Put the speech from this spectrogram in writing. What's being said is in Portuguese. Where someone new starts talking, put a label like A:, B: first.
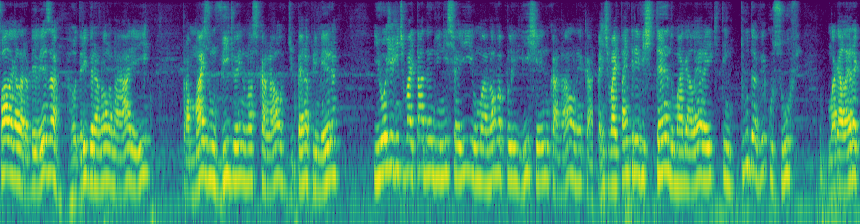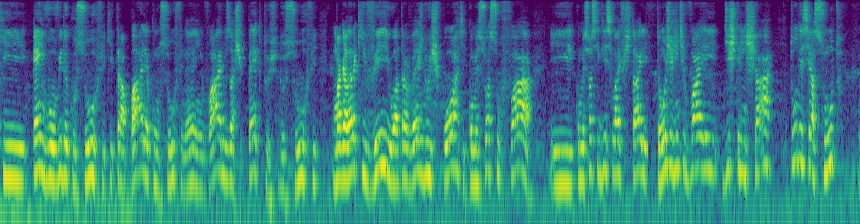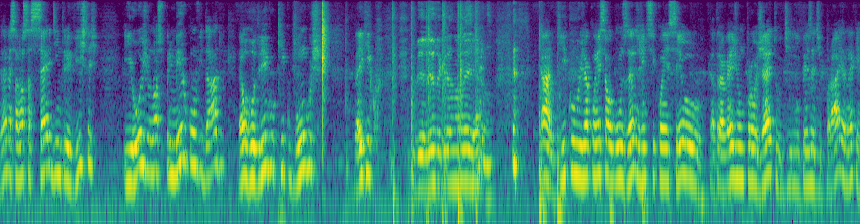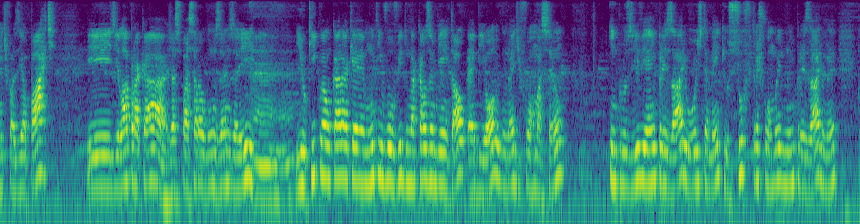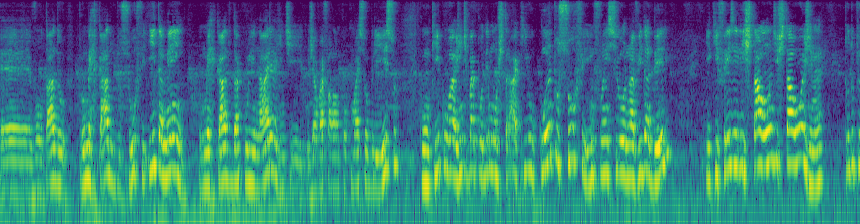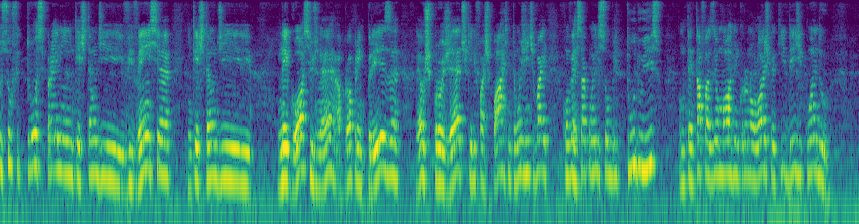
A: Fala galera, beleza? Rodrigo Granola na área aí para mais um vídeo aí no nosso canal de pé na primeira. E hoje a gente vai estar tá dando início aí uma nova playlist aí no canal, né, cara? A gente vai estar tá entrevistando uma galera aí que tem tudo a ver com o surf, uma galera que é envolvida com o surf, que trabalha com o surf, né, em vários aspectos do surf, uma galera que veio através do esporte, começou a surfar e começou a seguir esse lifestyle. Então hoje a gente vai destrinchar todo esse assunto né, nessa nossa série de entrevistas. E hoje o nosso primeiro convidado é o Rodrigo Kiko Bungos. Daí, Kiko.
B: Beleza, Granulation.
A: Cara, o Kiko já conhece há alguns anos, a gente se conheceu através de um projeto de limpeza de praia, né, que a gente fazia parte. E de lá pra cá já se passaram alguns anos aí. Uhum. E o Kiko é um cara que é muito envolvido na causa ambiental, é biólogo né, de formação. Inclusive é empresário hoje também, que o surf transformou ele num empresário, né? É, voltado para o mercado do surf e também o mercado da culinária. A gente já vai falar um pouco mais sobre isso. Com o Kiko, a gente vai poder mostrar aqui o quanto o surf influenciou na vida dele e que fez ele estar onde está hoje, né? Tudo que o surf trouxe para ele em questão de vivência, em questão de negócios, né? A própria empresa, né? os projetos que ele faz parte. Então hoje a gente vai conversar com ele sobre tudo isso. Vamos tentar fazer uma ordem cronológica aqui desde quando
